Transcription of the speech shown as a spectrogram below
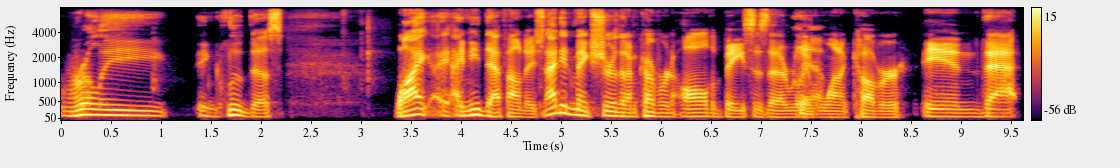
really include this. Why I, I need that foundation. I need to make sure that I'm covering all the bases that I really Yeah. want to cover, and that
